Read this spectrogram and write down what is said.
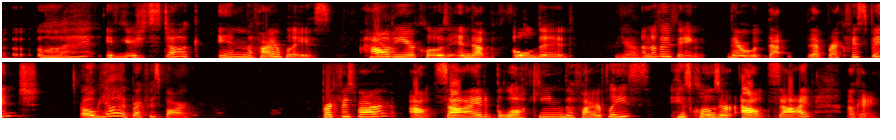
Uh, What if you're stuck in the fireplace? How Yeah. do your clothes end up folded? yeah. Another thing, there that that breakfast bench, Oh yeah, breakfast bar. Breakfast bar outside blocking the fireplace. His clothes are outside. Okay,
